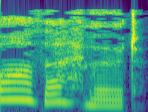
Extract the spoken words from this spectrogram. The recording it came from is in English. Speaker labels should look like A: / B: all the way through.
A: Fatherhood.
